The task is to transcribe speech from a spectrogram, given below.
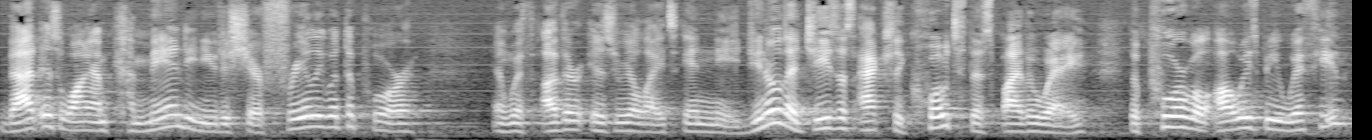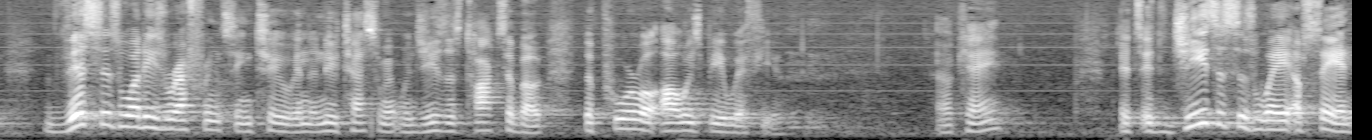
That is why I'm commanding you to share freely with the poor and with other Israelites in need. You know that Jesus actually quotes this, by the way? The poor will always be with you. This is what he's referencing to in the New Testament when Jesus talks about the poor will always be with you. Okay? It's, it's Jesus' way of saying,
